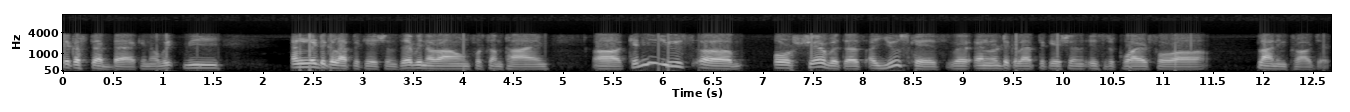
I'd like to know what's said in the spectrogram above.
take a step back. You know, we, we analytical applications they've been around for some time. Uh, can you use um, or share with us a use case where analytical application is required for a planning project?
